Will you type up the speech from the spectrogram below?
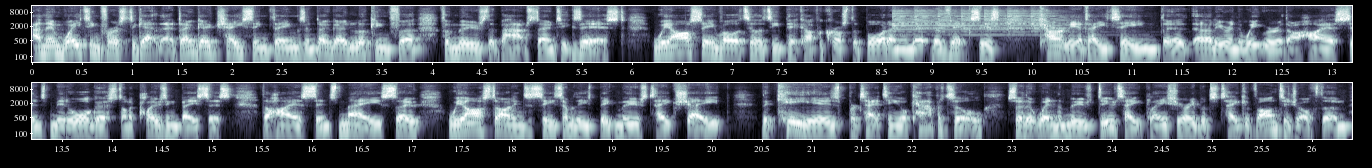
and then waiting for us to get there. Don't go chasing things and don't go looking for for moves that perhaps don't exist. We are seeing volatility pick up across the board. I mean, the, the VIX is currently at 18. The, earlier in the week, we were at our highest since mid August on a closing basis, the highest since May. So we are starting to see some of these big moves take shape. The key is protecting your capital so that when the moves do take place, you're able to take advantage of them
